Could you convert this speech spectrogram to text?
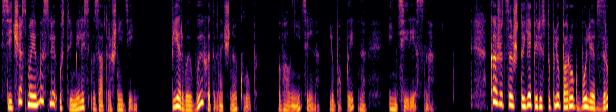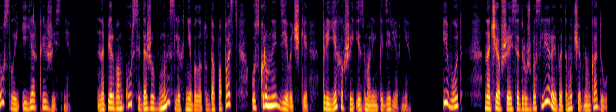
Сейчас мои мысли устремились в завтрашний день. Первый выход в ночной клуб. Волнительно, любопытно, интересно. Кажется, что я переступлю порог более взрослой и яркой жизни. На первом курсе даже в мыслях не было туда попасть у скромной девочки, приехавшей из маленькой деревни. И вот, начавшаяся дружба с Лерой в этом учебном году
